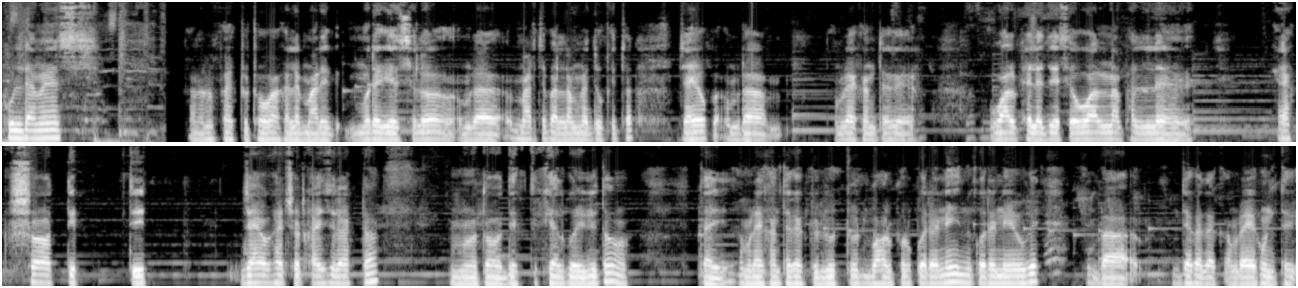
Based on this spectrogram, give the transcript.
ফুল ড্যামেজ অল্প একটু ঠোকা খেলে মারি, মরে গিয়েছিল, আমরা মারতে পারলাম না দুঃখিত। যাই হোক, আমরা আমরা এখান থেকে ওয়াল ফেলে দিয়েছে। ওয়াল না ফেললে একশো তিপ্তি, যাই হোক হেডশট খাইছিল একটা। আমরা তো দেখতে খেয়াল করিনি তো। তাই আমরা এখান থেকে একটু লুট টুট ভরপুর করে নিই, করে নিয়ে ওকে। আমরা দেখা যাক, আমরা এখন থেকে,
